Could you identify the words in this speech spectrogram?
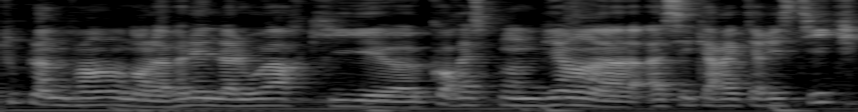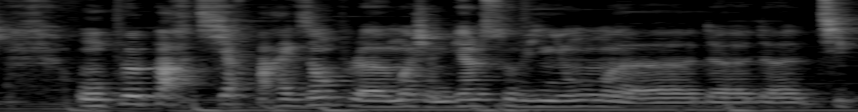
tout plein de vins dans la vallée de la Loire qui correspondent bien à, ces caractéristiques. On peut partir par exemple, moi j'aime bien le Sauvignon de, type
